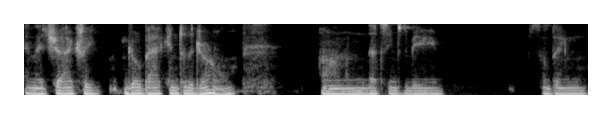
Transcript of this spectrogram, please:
and they should actually go back into the journal. Um, that seems to be something.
